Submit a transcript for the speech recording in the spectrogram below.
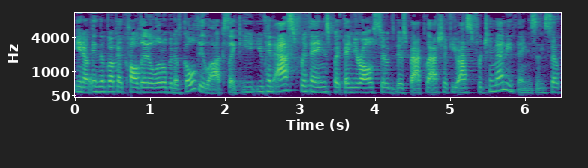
you know, in the book, I called it a little bit of Goldilocks. Like you, you can ask for things, but then you're also, there's backlash if you ask for too many things. And so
